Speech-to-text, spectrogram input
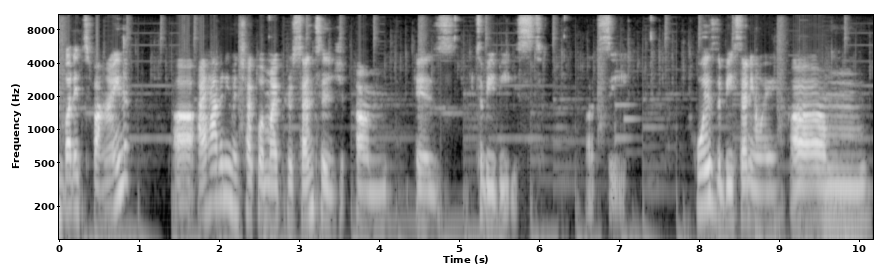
But it's fine. Uh, I haven't even checked what my percentage um is to be Beast. Let's see. Who is the Beast anyway? Um.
